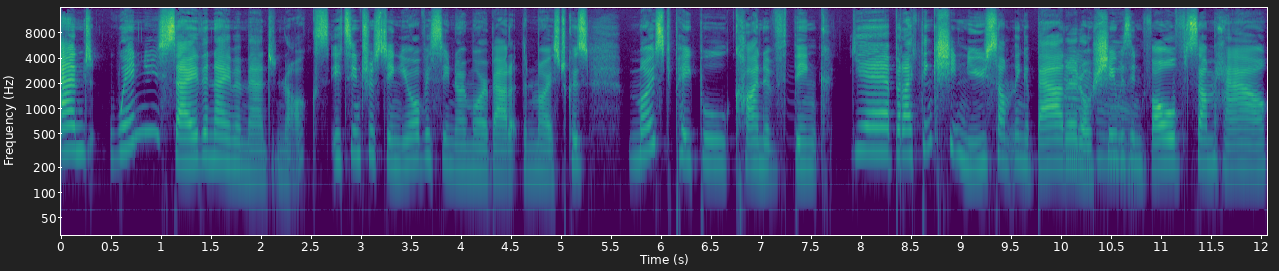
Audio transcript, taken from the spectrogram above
And when you say the name Amanda Knox, it's interesting. You obviously know more about it than most because most people kind of think, yeah, but I think she knew something about it or she was mm-hmm. involved somehow.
